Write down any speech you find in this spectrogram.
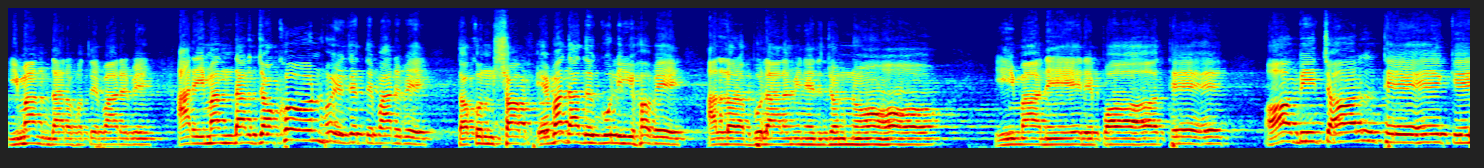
ইমানদার হতে পারবে। আর ইমানদার যখন হয়ে যেতে পারবে তখন সব এবাদাতগুলি হবে আল্লাহ রাব্বুল আলামিনের জন্য। ইমানের পথে, অবিচল থেকে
